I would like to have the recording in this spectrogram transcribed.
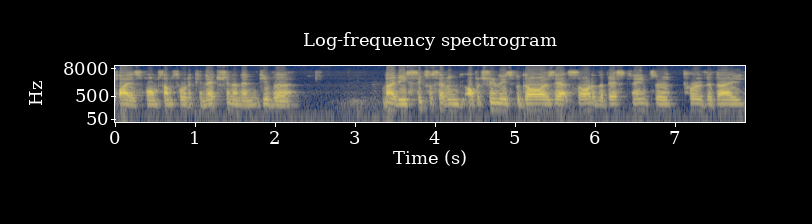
players form some sort of connection and then give a maybe six or seven opportunities for guys outside of the best team to prove that they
